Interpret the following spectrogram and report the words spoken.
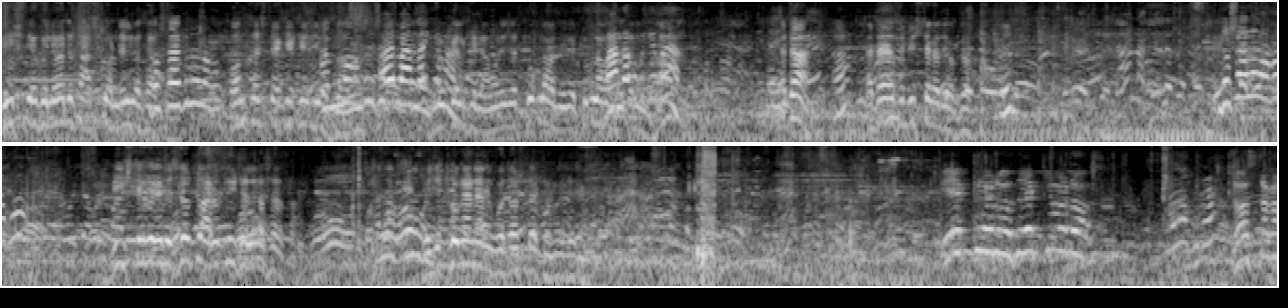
বিশ টাকা হলে হয়তো পাঁচ কুইন্টাল বেচা। পঞ্চাশ টাকা কেজি লোকাল কিনা আমার যে টুকলা দিকে টুকলা মাছ আছে না? এটা? এটা আছে বিশ টাকা দিও বিশ টাকা করে বেচলেও তো আরও দুই ঠেলে আছে। ওই যে ঠোঙা নেন দশ টাকা ঠোঙা এক কিলো এক কিলো। রস দশ টাকা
